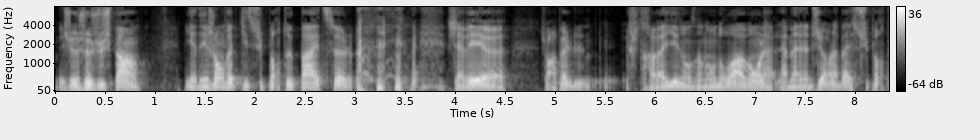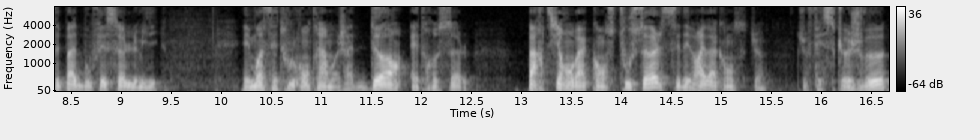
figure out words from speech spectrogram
mais je je juge pas hein, mais il y a des gens en fait qui ne supportent pas être seuls. J'avais euh, je me rappelle je travaillais dans un endroit avant la, la manager là-bas elle supportait pas de bouffer seule le midi. Et moi c'est tout le contraire moi j'adore être seul partir en vacances tout seul c'est des vraies vacances tu vois je fais ce que je veux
